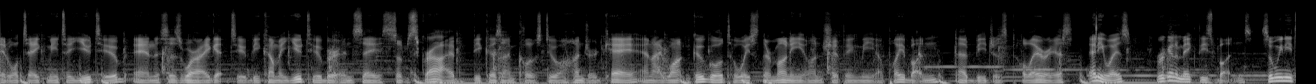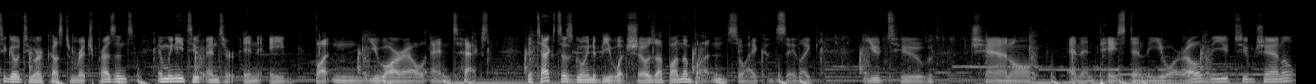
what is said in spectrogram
it will take me to YouTube, and this is where I get to become a YouTuber and say subscribe because I'm close to 100k, and I want Google to waste their money on shipping me a play button. That'd be just hilarious. Anyways, we're gonna make these buttons. So we need to go to our custom rich presence, and we need to enter in a button URL and text. The text is going to be what shows up on the button, so I could say like YouTube channel and then paste in the URL of the YouTube channel.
